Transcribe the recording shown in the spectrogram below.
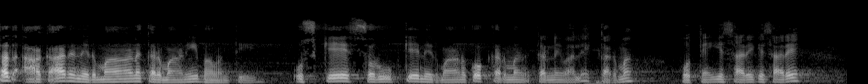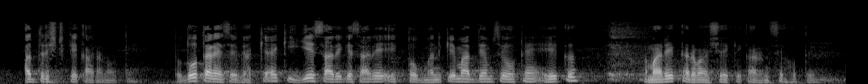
तद आकार निर्माण कर्माणी भवंती उसके स्वरूप के निर्माण को कर्म, करने वाले कर्म होते हैं। ये सारे के सारे अदृष्ट के कारण होते हैं। तो दो तरह से व्याख्या है कि ये सारे के सारे एक तो मन के माध्यम से होते हैं, एक हमारे कर्माशय के कारण से होते हैं।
